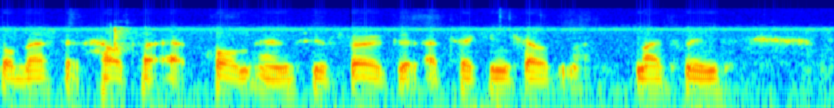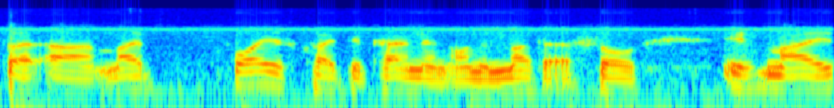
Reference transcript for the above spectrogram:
domestic helper at home, and she's very good at taking care of my, my twins. But uh, my boy is quite dependent on the mother. So if my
